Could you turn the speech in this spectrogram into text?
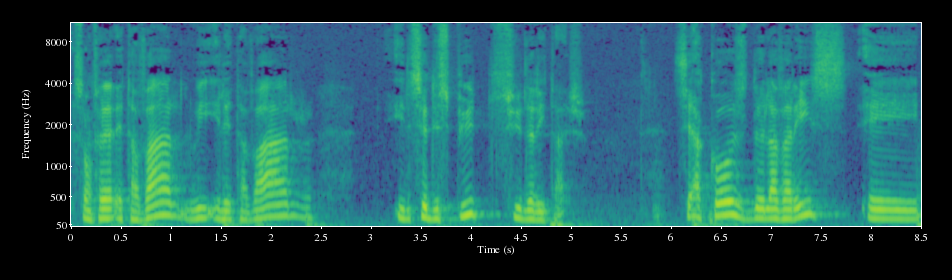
son frère est avare, lui il est avare, ils se disputent sur l'héritage. C'est à cause de l'avarice et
